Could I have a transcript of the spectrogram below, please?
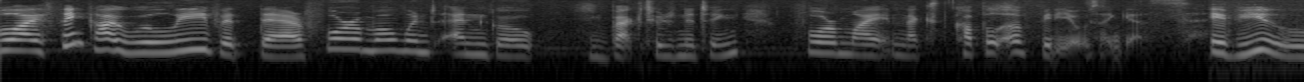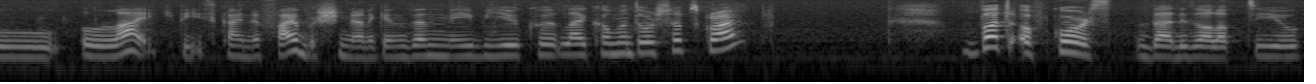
but I think I will leave it there for a moment and go back to the knitting for my next couple of videos, I guess. If you like these kind of fiber shenanigans, then maybe you could like, comment or subscribe. But of course, that is all up to you.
